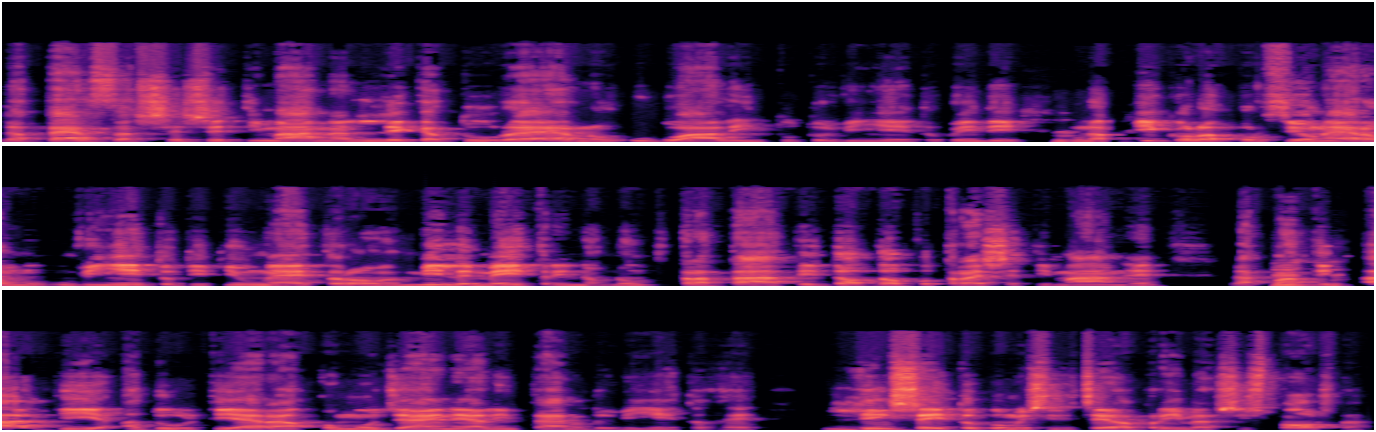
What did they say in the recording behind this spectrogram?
la terza settimana le catture erano uguali in tutto il vigneto, quindi mm. una piccola porzione era un, un vigneto di, di, un ettaro, mille metri non, non trattati, do, dopo tre settimane la quantità mm. di adulti era omogenea all'interno del vigneto. L'insetto, come si diceva prima, si sposta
